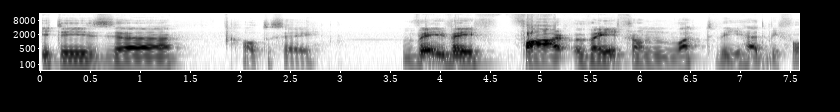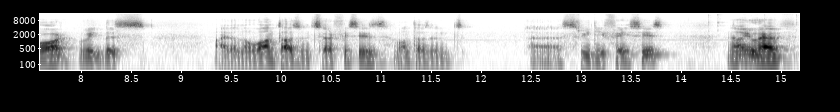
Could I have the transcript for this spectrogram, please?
it is uh, how to say very very far away from what we had before with this I don't know 1000 surfaces 1000 uh, 3D faces. Now you have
